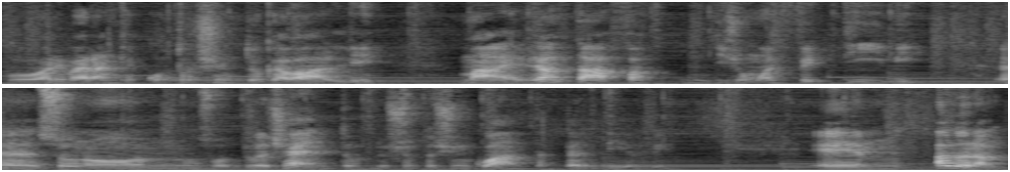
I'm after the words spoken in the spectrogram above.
può, arrivare anche a 400 cavalli, ma in realtà diciamo effettivi eh, sono, non so, 200, 250 per dirvi. Ehm, allora,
